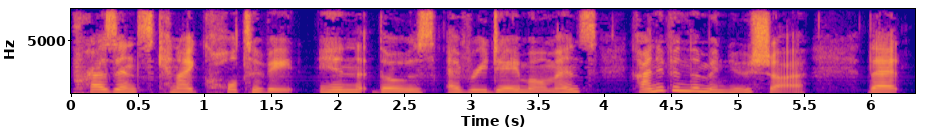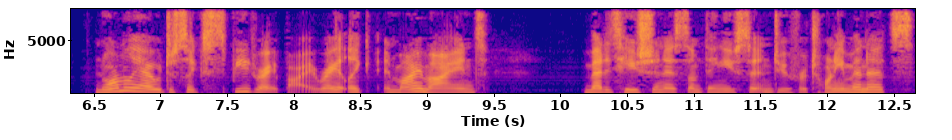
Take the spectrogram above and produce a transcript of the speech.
presence can I cultivate in those everyday moments, kind of in the minutia that normally I would just like speed right by, right? Like in my mind, meditation is something you sit and do for 20 minutes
